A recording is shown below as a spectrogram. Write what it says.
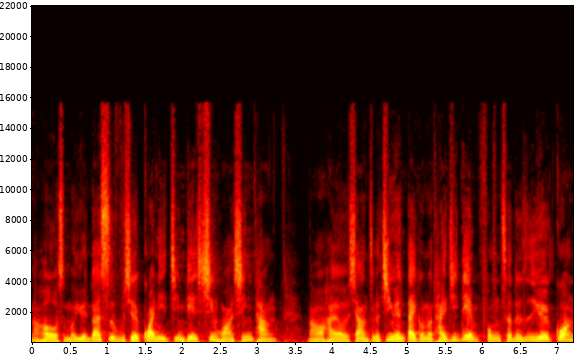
然后什么远端伺服器的管理晶片信华新唐，然后还有像这个晶圆代工的台积电，封测的日月光，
